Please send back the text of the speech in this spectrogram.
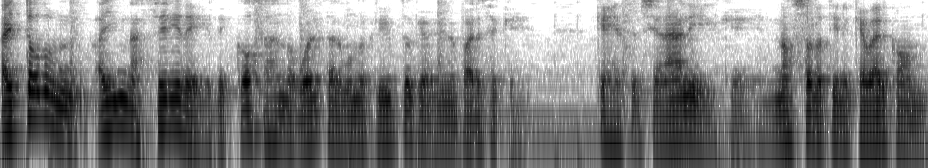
hay todo un- hay una serie de, de cosas dando vuelta al mundo cripto que a mí me parece que, que es excepcional y que no solo tiene que ver con,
